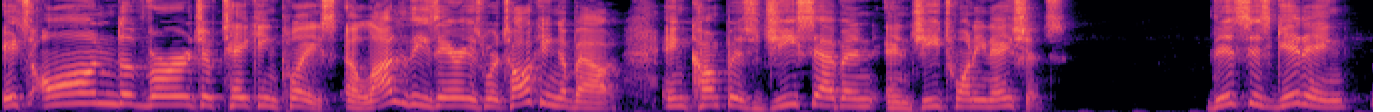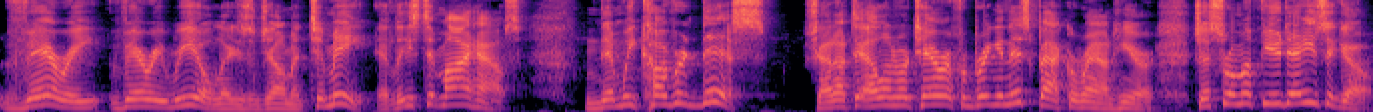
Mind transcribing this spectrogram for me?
It's on the verge of taking place. A lot of these areas we're talking about encompass G7 and G20 nations. This is getting very, very real, ladies and gentlemen, to me, at least at my house. And then we covered this. Shout out to Eleanor Terrett for bringing this back around here just from a few days ago.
